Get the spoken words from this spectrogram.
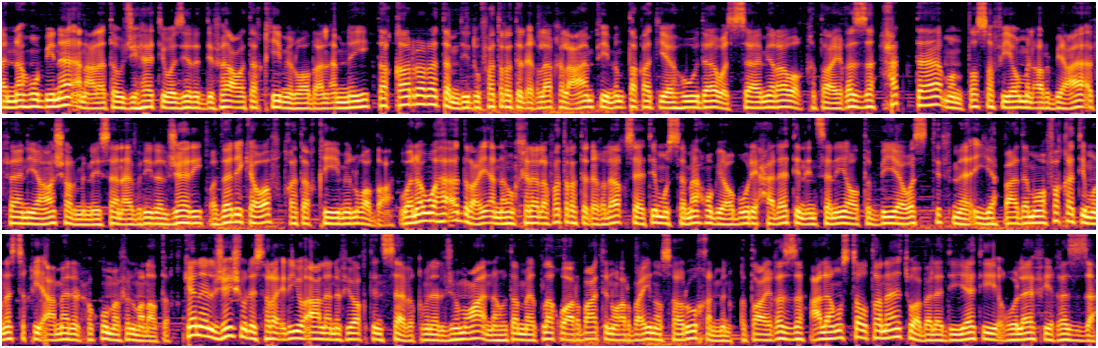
أنه بناء على توجيهات وزير الدفاع وتقييم الوضع الأمني تقرر تمديد فترة الإغلاق العام في منطقة يهودا والسامرة وقطاع غزة حتى منتصف يوم الأربعاء الثاني عشر من نيسان أبريل الجاري وذلك وفق تقييم الوضع. ونوه أدرعي أنه خلال فترة الإغلاق سيتم السماح بعبور حالات إنسانية وطبية واستثنائية بعد موافقة منسق أعمال الحكومة في المناطق. كان الجيش الإسرائيلي أعلن في وقت سابق من الجمعة أنه تم إطلاق 44 صاروخا من قطاع غزة على مستوطنات وبلديات غلاف غزة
